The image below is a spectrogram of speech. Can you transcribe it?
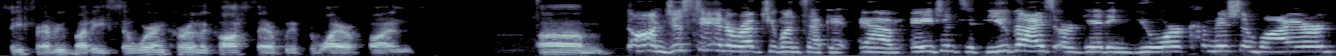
safe for everybody. So we're incurring the cost there if we have to wire funds. Um, Don, just to interrupt you one second, um, agents, if you guys are getting your commission wired,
